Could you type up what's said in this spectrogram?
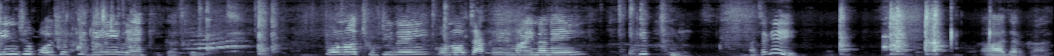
তিনশো পঁয়ষট্টি দিন একই কাজ করে কোনো ছুটি নেই, কোনো চাকরির মাইনা নেই, কিচ্ছু নেই। আছে কি? কাজ আর কাজ।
